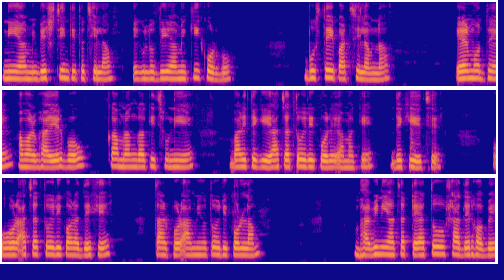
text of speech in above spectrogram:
নিয়ে আমি বেশ চিন্তিত ছিলাম, এগুলো দিয়ে আমি কি করব? বুঝতেই পারছিলাম না। এর মধ্যে আমার ভাইয়ের বউ কামরাঙ্গা কিছু নিয়ে বাড়িতে গিয়ে আচার তৈরি করে আমাকে দেখিয়েছে। ওর আচার তৈরি করা দেখে তারপর আমিও তৈরি করলাম। ভাবিনি আচারটা এত স্বাদের হবে,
